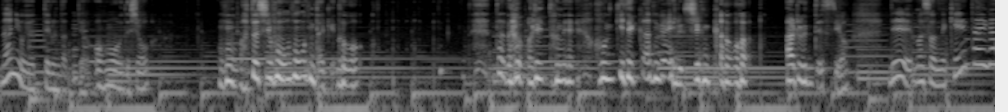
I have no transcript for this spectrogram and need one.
何を言ってるんだって思うでしょ？私も思うんだけど。ただ割とね本気で考える瞬間はあるんですよ。で、まあそのね、携帯が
